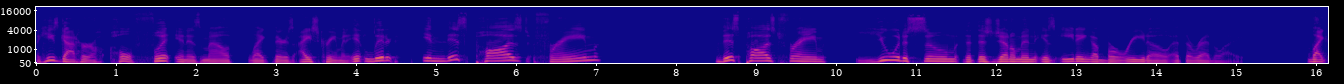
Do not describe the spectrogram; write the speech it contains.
Like he's got her whole foot in his mouth like there's ice cream in it. It literally in this paused frame this paused frame, you would assume that this gentleman is eating a burrito at the red light. Like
